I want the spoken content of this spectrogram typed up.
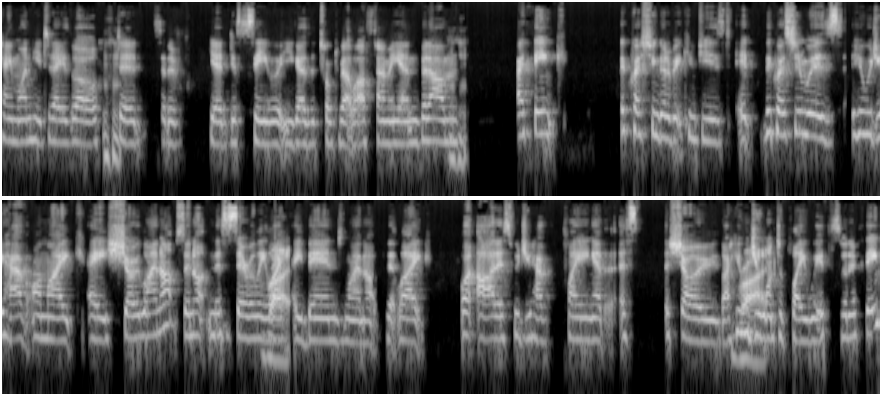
came on here today as well Mhm. to sort of yeah just see what you guys had talked about last time again. But um, Mhm. I think the question got a bit confused. It the question was who would you have on like a show lineup? So not necessarily Right. like a band lineup, but like what artists would you have playing at a, a show? Like who would you want to play with, sort of thing.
